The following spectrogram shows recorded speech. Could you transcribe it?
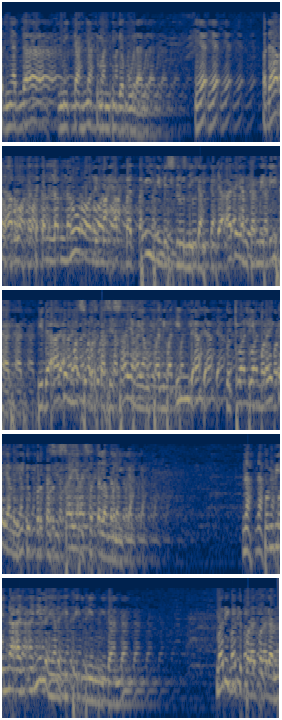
ternyata nikahnya cuma 3 bulan. ya padahal Rasulullah katakan lam nura li mahabbataini mislu nikah. tidak ada yang kami lihat. tidak ada masa berkasih sayang yang paling indah kecuali mereka yang hidup berkasih sayang setelah menikah Nah, pembinaan inilah yang kita inginkan. Mari kita perhatikan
